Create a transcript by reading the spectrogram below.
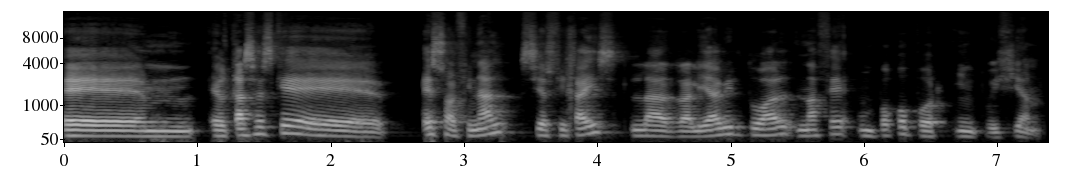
el caso es que eso, al final, si os fijáis, la realidad virtual nace un poco por intuición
